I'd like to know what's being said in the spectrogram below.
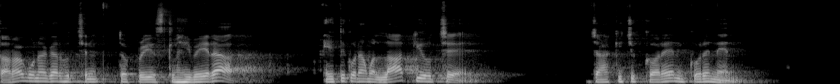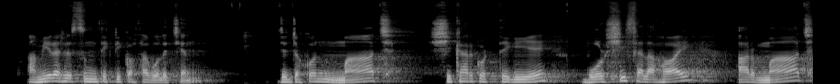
তারাও গুণাগার হচ্ছেন। তো প্রিয় ইসলামী ভাইয়েরা এতে করে আমার লাভ কি হচ্ছে? যা কিছু করেন, করে নেন। আমির আহসুনত একটি কথা বলেছেন যে, যখন মাছ শিকার করতে গিয়ে বড়শি ফেলা হয় আর মাছ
